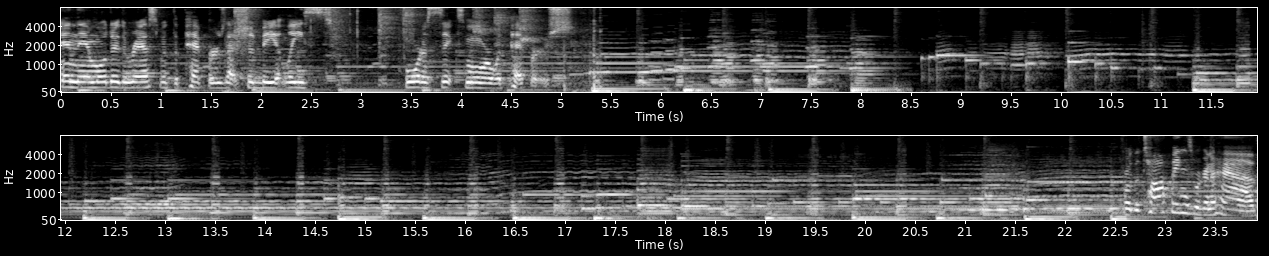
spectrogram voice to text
and then we'll do the rest with the peppers. That should be at least four to six more with peppers. Toppings, we're gonna have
